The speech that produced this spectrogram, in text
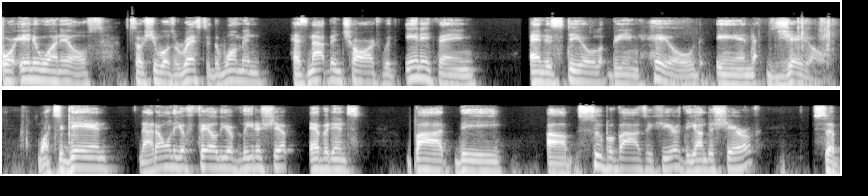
or anyone else, so she was arrested. The woman has not been charged with anything and is still being held in jail. Once again, not only a failure of leadership evidenced by the um, supervisor here, the undersheriff, it's a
